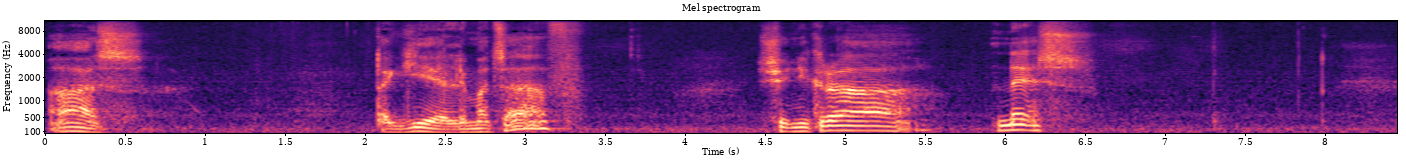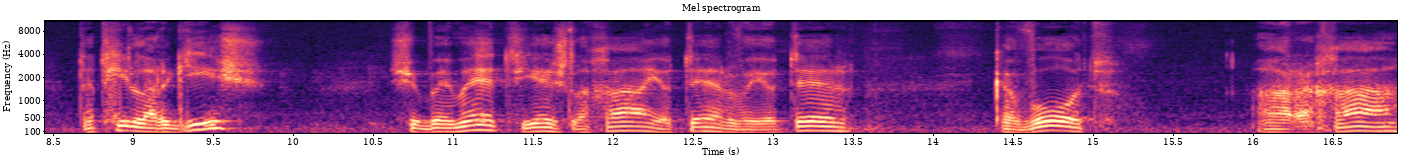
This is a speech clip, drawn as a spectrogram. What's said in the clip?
אז תגיע למצב שנקרא נס. תתחיל להרגיש שבאמת יש לך יותר ויותר כבוד, הערכה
